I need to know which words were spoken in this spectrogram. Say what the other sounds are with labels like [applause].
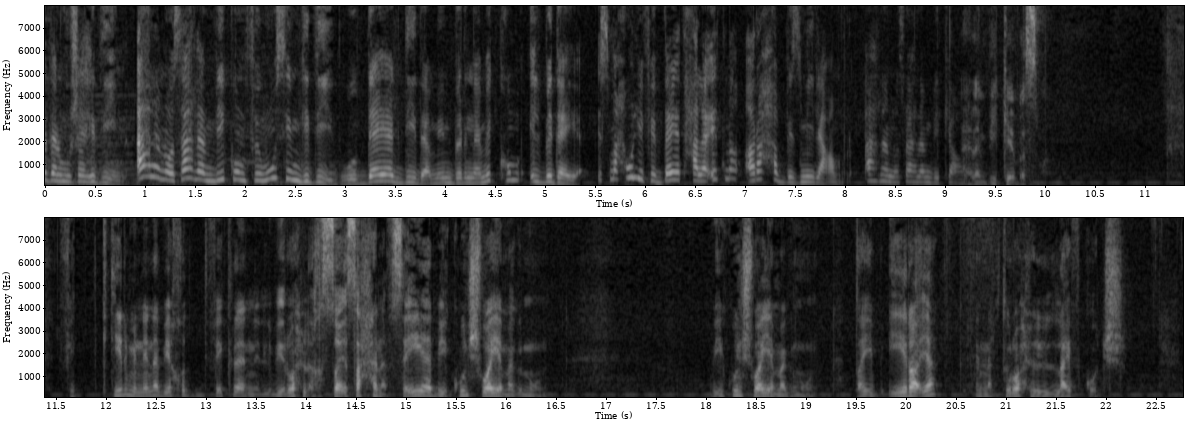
السادة المشاهدين أهلا وسهلا بكم في موسم جديد وبداية جديدة من برنامجكم البداية. اسمحوا لي في بداية حلقتنا أرحب بزميلي عمرو. أهلا وسهلا بك يا عمرو. أهلا بيك يا بسمة. في كتير مننا بياخد فكرة إن اللي بيروح لإخصائي صحة نفسية بيكون شوية مجنون. بيكون شوية مجنون. طيب إيه رأيك إنك تروح لل life coach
